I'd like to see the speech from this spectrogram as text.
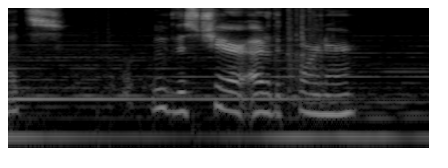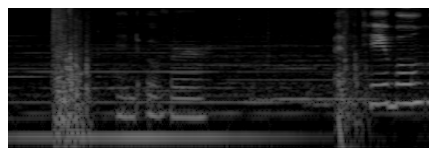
let's move this chair out of the corner and over at the table.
